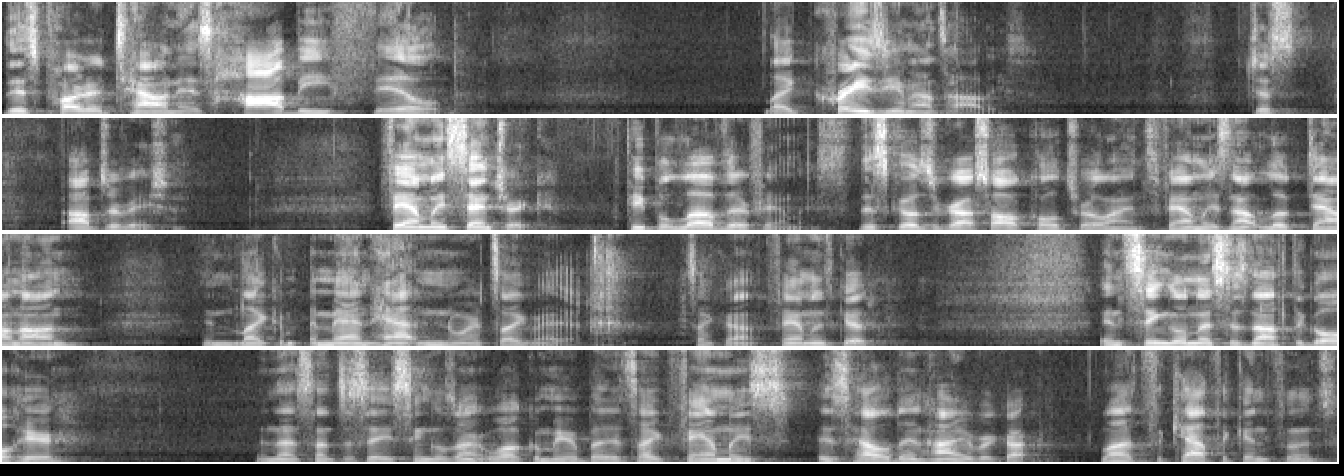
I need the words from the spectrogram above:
this part of town is hobby filled. Like crazy amounts of hobbies. Just observation. Family centric. People love their families. This goes across all cultural lines. Families not looked down on, in like Manhattan where it's like, it's like, oh, family's good. And singleness is not the goal here. And that's not to say singles aren't welcome here, but it's like families is held in high regard. Lots of Catholic influence.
